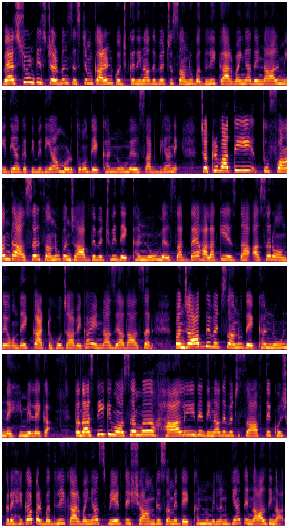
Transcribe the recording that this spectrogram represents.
ਵੈਸਟਰਨ ਡਿਸਟਰਬੈਂਸ ਸਿਸਟਮ ਕਾਰਨ ਕੁਝ ਕੁ ਦਿਨਾਂ ਦੇ ਵਿੱਚ ਸਾਨੂੰ ਬਦਲੀ ਕਾਰਵਾਈਆਂ ਦੇ ਨਾਲ ਮੀਂਹ ਦੀਆਂ ਗਤੀਵਿਧੀਆਂ ਮੁੜ ਤੋਂ ਦੇਖਣ ਨੂੰ ਮਿਲ ਸਕਦੀਆਂ ਨੇ। ਚੱਕਰਵਾਤੀ ਤੂਫਾਨ ਦਾ ਅਸਰ ਸਾਨੂੰ ਪੰਜਾਬ ਦੇ ਵਿੱਚ ਵੀ ਦੇਖਣ ਨੂੰ ਮਿਲ ਸਕਦਾ ਹੈ। ਹਾਲਾਂਕਿ ਇਸ ਦਾ ਅਸਰ ਆਉਂਦੇ ਆਉਂਦੇ ਘੱਟ ਹੋ ਜਾਵੇਗਾ। ਇੰਨਾ ਜ਼ਿਆਦਾ ਅਸਰ ਪੰਜਾਬ ਦੇ ਵਿੱਚ ਸਾਨੂੰ ਦੇਖਣ ਨੂੰ ਨਹੀਂ ਮਿਲੇਗਾ। ਤਾਂ ਦੱਸ ਕਿ ਮੌਸਮ ਹਾਲ ਹੀ ਦੇ ਦਿਨਾਂ ਦੇ ਵਿੱਚ ਸਾਫ਼ ਤੇ ਖੁਸ਼ਕ ਰਹੇਗਾ, ਪਰ ਬਦਲੀ ਕਾਰਵਾਈਆਂ ਸਵੇਰ ਤੇ ਸ਼ਾਮ ਦੇ ਸਮੇਂ ਦੇਖਣ ਨੂੰ ਮਿਲਣਗੀਆਂ ਤੇ ਨਾਲ ਦੀ ਨਾਲ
